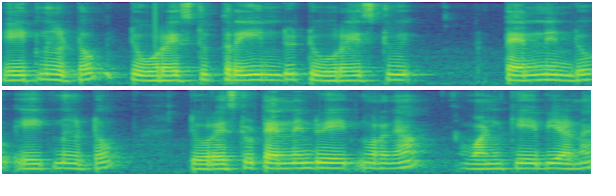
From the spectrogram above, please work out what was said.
എയ്റ്റിന് കിട്ടും. Two raise to three into two raise to ten into എയ്റ്റിന് കിട്ടും. Two raise to ten into eight എന്ന് പറഞ്ഞാൽ വൺ കെ ബി ആണ്.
